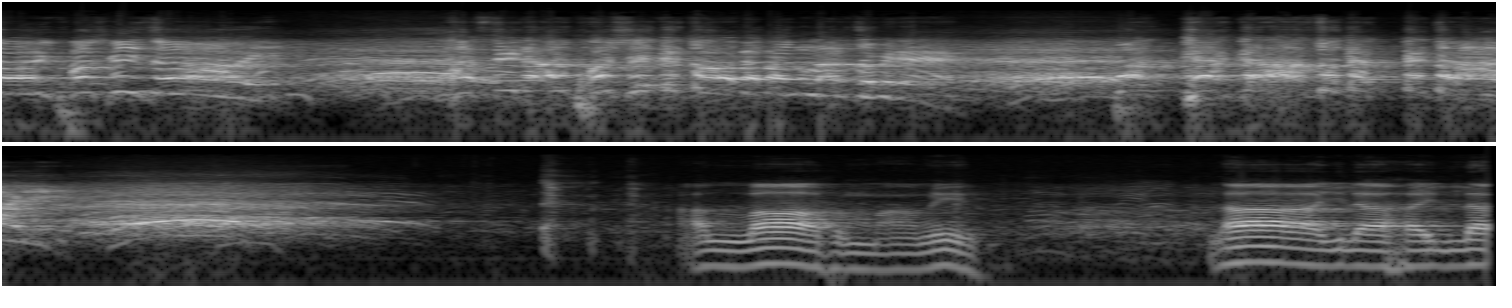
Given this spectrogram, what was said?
চাই ফাঁসি চাই হাসিনার ফাঁসি দিতে হবে বাংলার জমিনে। পক্ষে রাজ্য দেখতে চাই। আল্লাহ আমিন। লা ইলাহা ইল্লা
